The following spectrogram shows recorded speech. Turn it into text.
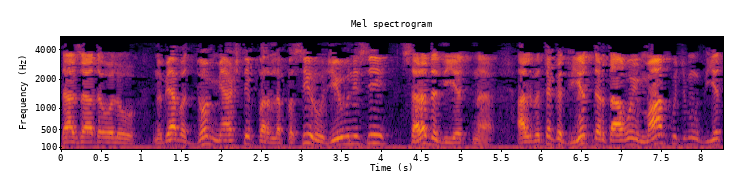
د آزادولو نو بیا به دوه میاشتې پر لپسې روجي ونیسي سره د دیت نه البته که دیت در تاغوی ما کوچ مو دیت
